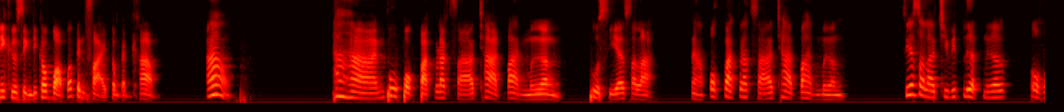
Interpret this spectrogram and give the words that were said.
นี่คือสิ่งที่เขาบอกว่าเป็นฝ่ายตรงกันข้ามอ้าวทหารผู้ปกปักรักษาชาติบ้านเมือง ผู้เสียสละ นะปกปักรักษาชาติบ้านเมือง เสียสละชีวิตเลือดเนื้อ โอ้โห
